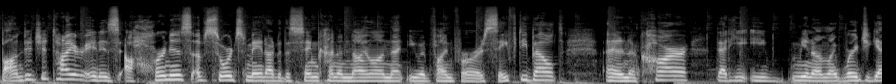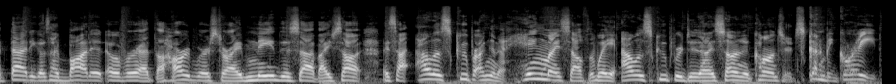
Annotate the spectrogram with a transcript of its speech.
bondage attire. It is a harness of sorts made out of the same kind of nylon that you would find for a safety belt and a car that he, he you know, I'm like, where'd you get that? He goes, I bought it over at the hardware store. I made this up. I saw I saw Alice Cooper. I'm gonna hang myself the way Alice Cooper did. I saw it in a concert. It's gonna be great.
